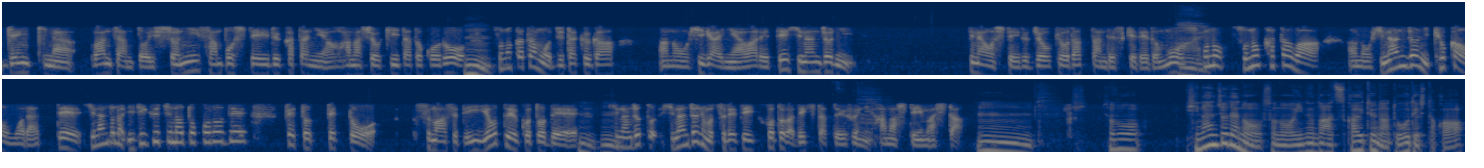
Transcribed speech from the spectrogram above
元気なワンちゃんと一緒に散歩している方にお話を聞いたところ、うん、その方も自宅があの被害に遭われて避難所に避難をしている状況だったんですけれども、はい、そのその方はあの避難所に許可をもらって、避難所の入り口のところでペットペットを住まわせていいよということで、うんうん、避難所と避難所にも連れていくことができたというふうに話していました。うん。その避難所でのその犬の扱いというのはどうでしたか？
